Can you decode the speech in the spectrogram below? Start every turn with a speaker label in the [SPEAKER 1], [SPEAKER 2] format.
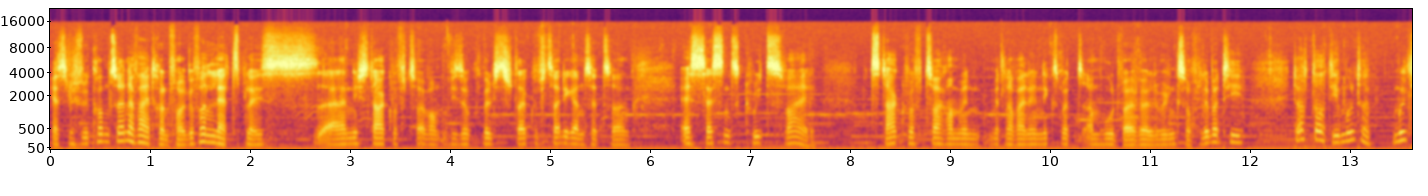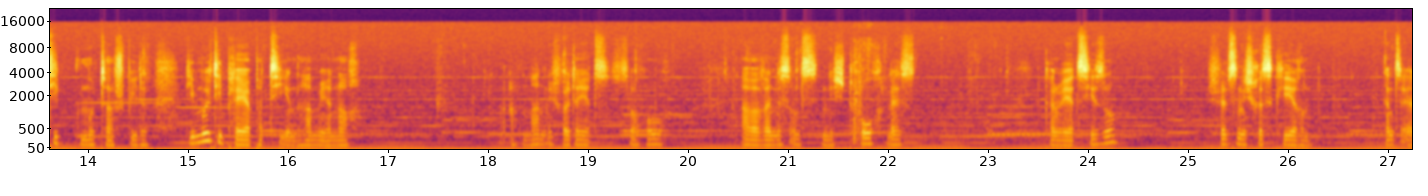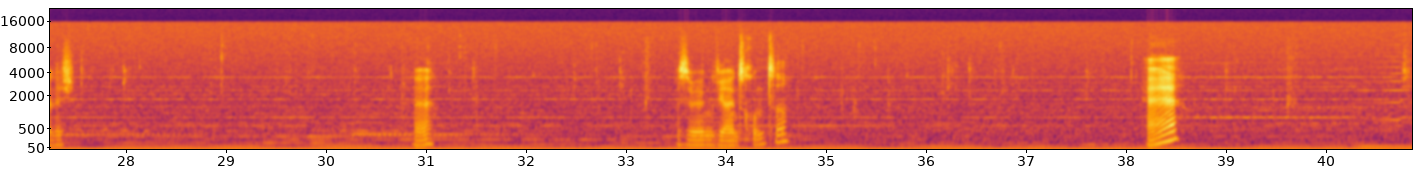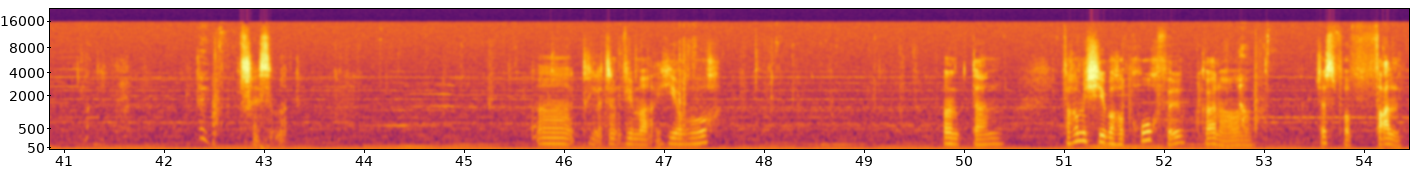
[SPEAKER 1] Herzlich willkommen zu einer weiteren Folge von Let's Plays. Äh, nicht StarCraft 2, warum, wieso will ich StarCraft 2 die ganze Zeit sagen? Assassin's Creed 2. Mit StarCraft 2 haben wir mittlerweile nichts mit am Hut, weil wir Rings of Liberty... Doch, doch, die Multi... Multi... Mutterspiele. Die Multiplayer-Partien haben wir noch. Ach Mann, ich wollte jetzt so hoch. Aber wenn es uns nicht hochlässt... Können wir jetzt hier so? Ich will es nicht riskieren. Ganz ehrlich. Hä? Ist irgendwie eins runter? Hä? Scheiße, Mann. Äh, klettern wir mal hier hoch. Und dann... Warum ich hier überhaupt hoch will? Keine Ahnung. Just for fun.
